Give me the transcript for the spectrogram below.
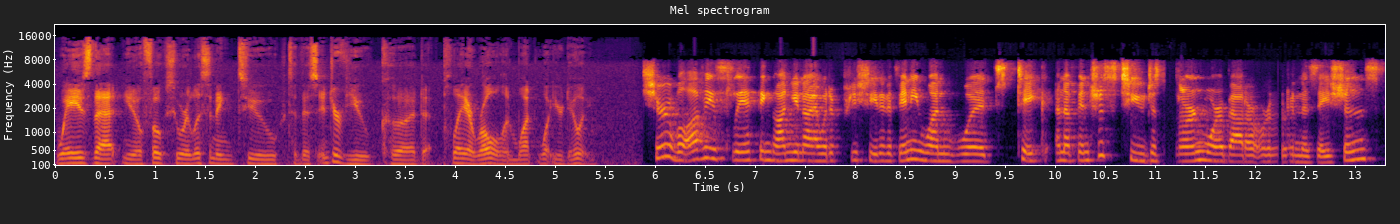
ways that you know folks who are listening to to this interview could play a role in what what you're doing Sure. Well, obviously, I think Anya and I would appreciate it if anyone would take enough interest to just learn more about our organizations.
